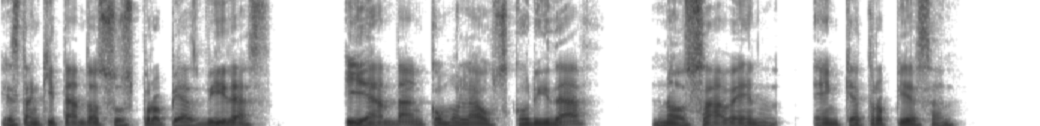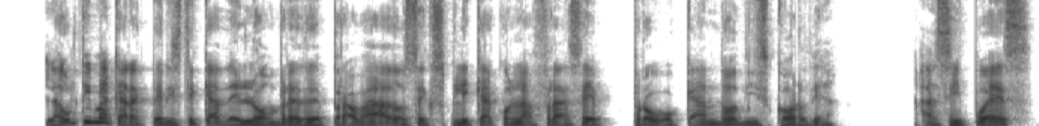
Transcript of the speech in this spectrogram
están quitando sus propias vidas y andan como la oscuridad, no saben en qué tropiezan. La última característica del hombre depravado se explica con la frase provocando discordia. Así pues,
